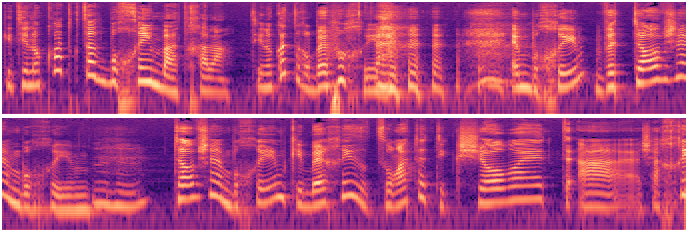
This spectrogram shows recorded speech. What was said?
כי תינוקות קצת בוכים בהתחלה. תינוקות הרבה בוכים. הם בוכים, וטוב שהם בוכים. טוב שהם בוכים, כי בכי זו צורת התקשורת ה- שהכי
